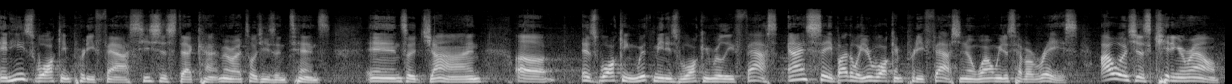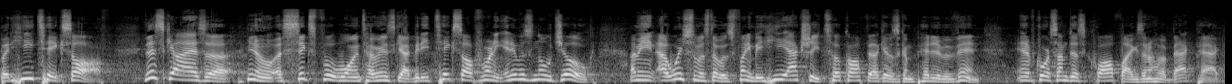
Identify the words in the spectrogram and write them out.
and he's walking pretty fast. He's just that kind. Of, remember, I told you he's intense. And so John uh, is walking with me, and he's walking really fast. And I say, by the way, you're walking pretty fast. You know, why don't we just have a race? I was just kidding around, but he takes off. This guy is a you know a six foot one Taiwanese guy, but he takes off running, and it was no joke. I mean, I wish some of stuff was funny, but he actually took off like it was a competitive event. And of course, I'm disqualified because I don't have a backpack.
